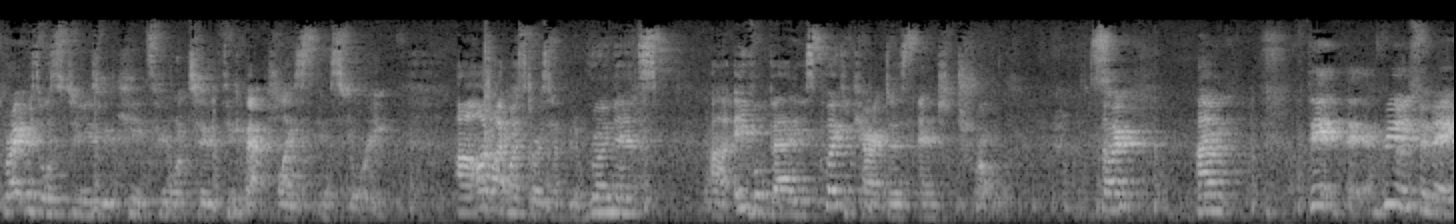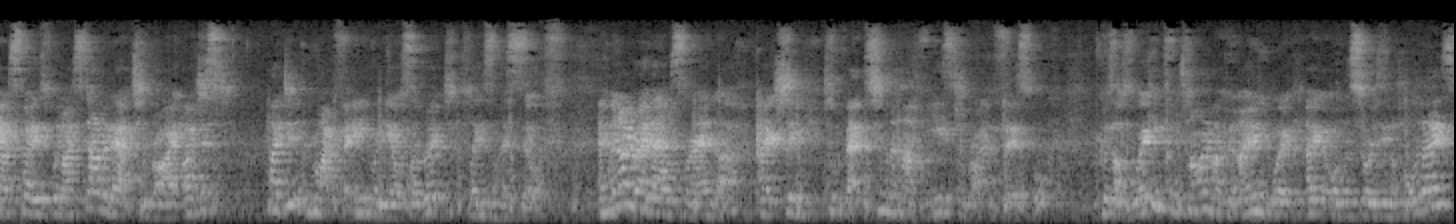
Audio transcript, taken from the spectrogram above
Great resource to use with kids who want to think about place in a story. Uh, I like my stories to have a bit of romance, uh, evil baddies, quirky characters, and trouble. So, um, really for me, I suppose when I started out to write, I just I didn't write for anybody else, I wrote to please myself. And when I wrote Alice Miranda, I actually took about two and a half years to write the first book because I was working full time, I could only work on the stories in the holidays.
